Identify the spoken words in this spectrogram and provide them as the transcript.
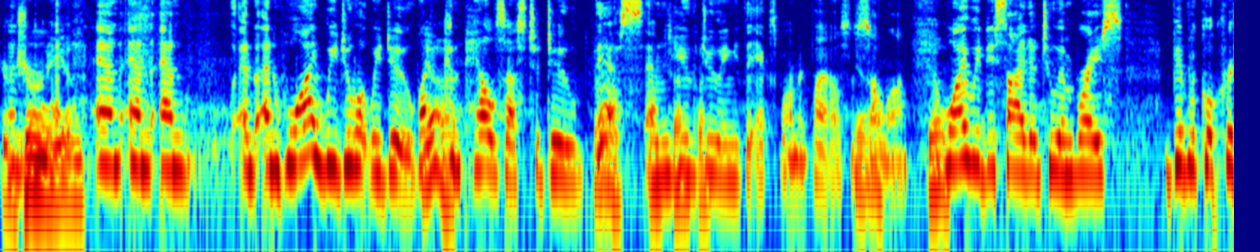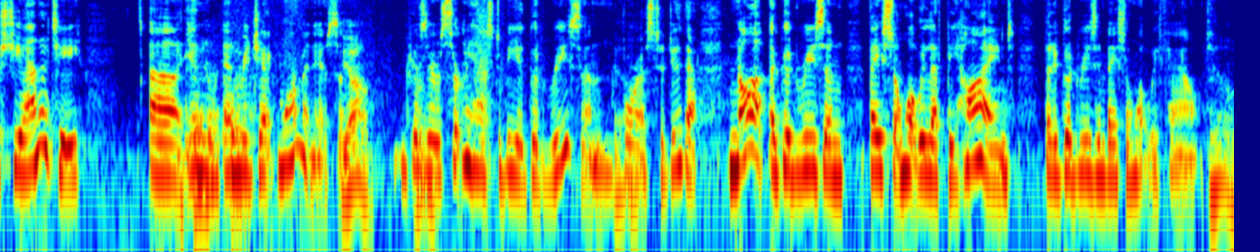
your journey? And and and and and, and why we do what we do, what Yeah. compels us to do Yeah, this, and you doing the ex-Mormon files and so on. Yeah. Why we decided to embrace biblical Christianity uh, in, and reject Mormonism. Yeah, Because there certainly has to be a good reason for us to do that. Not a good reason based on what we left behind, but a good reason based on what we found. yeah,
